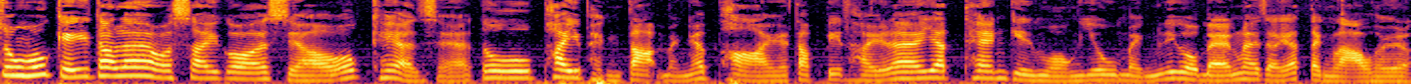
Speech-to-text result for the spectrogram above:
仲好記得呢，我細個嘅時候，屋企人成日都批評達明一派嘅，特別係呢，一聽見黃耀明呢個名呢，就一定鬧佢啦。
